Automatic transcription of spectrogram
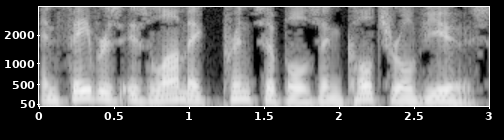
and favors Islamic principles and cultural views.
